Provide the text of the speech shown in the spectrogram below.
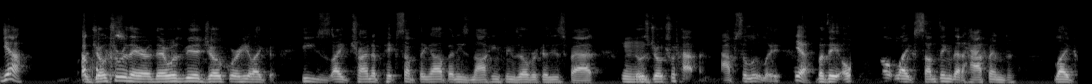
Yeah the jokes were there there would be a joke where he like he's like trying to pick something up and he's knocking things over because he's fat mm-hmm. those jokes would happen absolutely yeah but they felt like something that happened like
